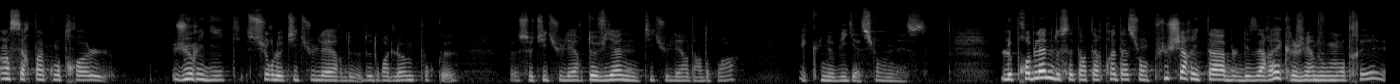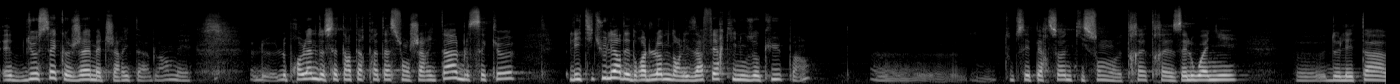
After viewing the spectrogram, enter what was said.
un certain contrôle juridique sur le titulaire de, droits de l'homme pour que euh, ce titulaire devienne titulaire d'un droit et qu'une obligation naisse. Le problème de cette interprétation plus charitable des arrêts que je viens de vous montrer, et Dieu sait que j'aime être charitable, hein, mais le, problème de cette interprétation charitable, c'est que les titulaires des droits de l'homme dans les affaires qui nous occupent, hein, euh, toutes ces personnes qui sont très très éloignées euh, de l'état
